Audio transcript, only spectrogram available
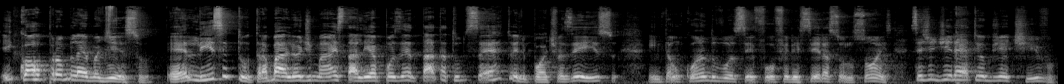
E qual o problema disso? É lícito, trabalhou demais, está ali aposentado, está tudo certo, ele pode fazer isso. Então, quando você for oferecer as soluções, seja direto e objetivo.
